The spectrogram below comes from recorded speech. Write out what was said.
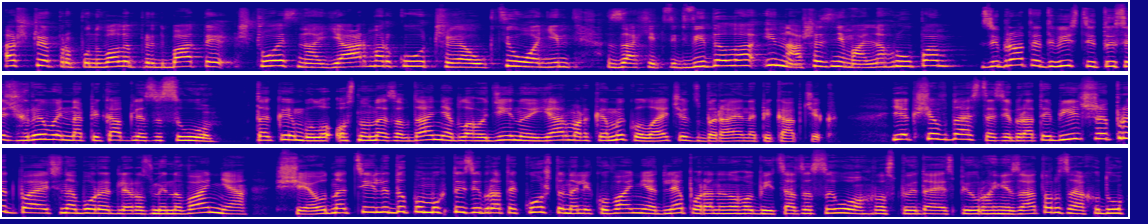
А ще пропонували придбати щось на ярмарку чи аукціоні. Захід відвідала і наша знімальна група. Зібрати 200 тисяч гривень на пікап для ЗСУ. Таким було основне завдання благодійної ярмарки Миколайчик збирає на пікапчик. Якщо вдасться зібрати більше, придбають набори для розмінування. Ще одна ціль допомогти зібрати кошти на лікування для пораненого бійця ЗСУ, розповідає співорганізатор заходу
